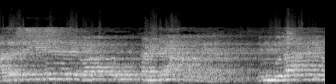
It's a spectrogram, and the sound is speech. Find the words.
ಅದರ ಶಿಕ್ಷಣದಲ್ಲಿ ಯಾವಾಗಲೂ ಕಡಿಮೆ ಆಗುವುದಿಲ್ಲ. ನಿಮ್ಗೆ ಉದಾಹರಣೆ ಕೊಡ್ಬೇಕು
